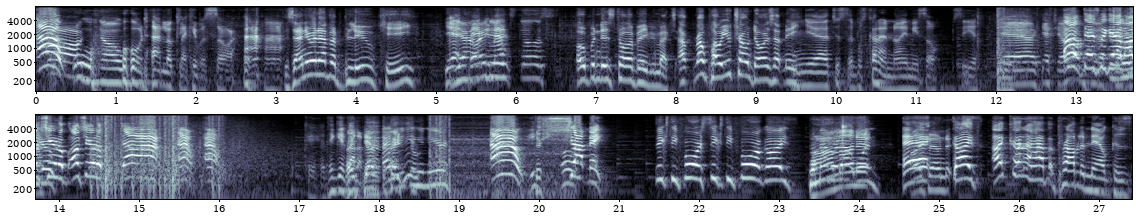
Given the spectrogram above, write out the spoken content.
Ow! Oh, Ooh. no. Oh, that looked like it was sore. Does anyone have a blue key? Yeah, Yeah, I Baby do. Max does. Open this door, baby Max. Uh, Ropo, are you throwing doors at me? yeah, just it was kind of annoying me. So see ya. Yeah, I'll get you. Oh, there's Miguel. I'll shoot him. I'll shoot him. Ah! Ow! Ow! Okay, I think you got him. Yeah, thank Anything in here? Ow! He There's- shot me. 64, 64, guys. Remember I'm that on it. one? I Uh, found it. guys, I kind of have a problem now because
